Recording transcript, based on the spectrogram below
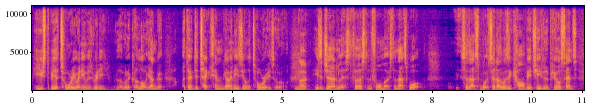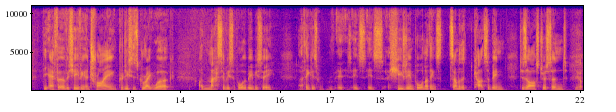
He used to be a Tory when he was really well, a lot younger. I don't detect him going easy on the Tories. Or No. he's a journalist first and foremost, and that's what. So that's what. So in other words, it can't be achieved in a pure sense. The effort of achieving it and trying produces great work. I massively support the BBC. I think it's it's it's, it's hugely important. I think some of the cuts have been disastrous and Yep.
